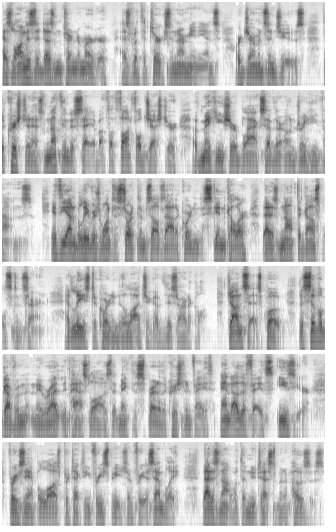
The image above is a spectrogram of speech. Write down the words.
As long as it doesn't turn to murder, as with the Turks and Armenians, or Germans and Jews, the Christian has nothing to say about the thoughtful gesture of making sure blacks have their own drinking fountains. If the unbelievers want to sort themselves out according to skin color, that is not the gospel's concern, at least according to the logic of this article. John says, quote, The civil government may rightly pass laws that make the spread of the Christian faith and other faiths easier. For example, laws protecting free speech and free assembly. That is not what the New Testament opposes.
